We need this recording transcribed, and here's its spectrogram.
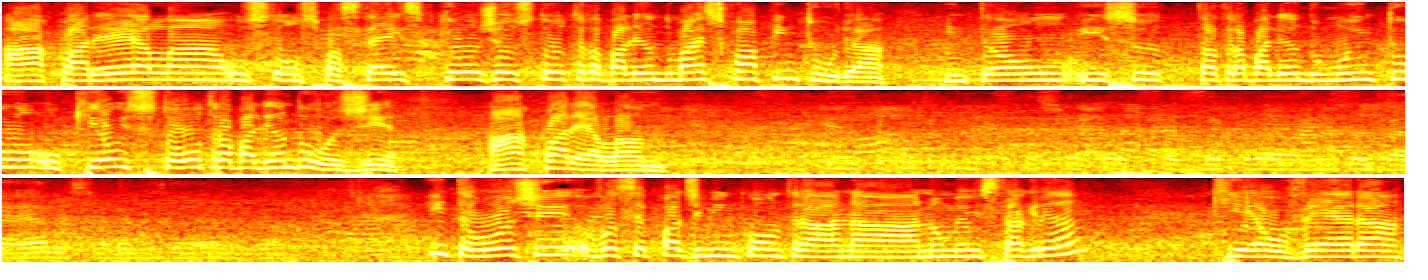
a aquarela, os tons pastéis, porque hoje eu estou trabalhando mais com a pintura. Então isso está trabalhando muito o que eu estou trabalhando hoje, a aquarela. Então, hoje você pode me encontrar na, no meu Instagram, que é o Vera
